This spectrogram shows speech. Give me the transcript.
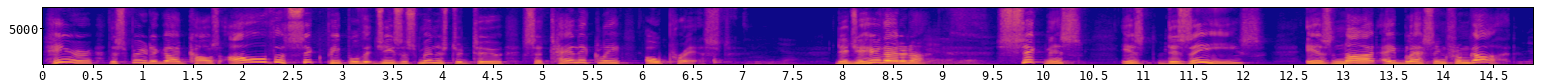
Here, the Spirit of God calls all the sick people that Jesus ministered to satanically oppressed. Did you hear that or not? Yes. Sickness is disease is not a blessing from God. No.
